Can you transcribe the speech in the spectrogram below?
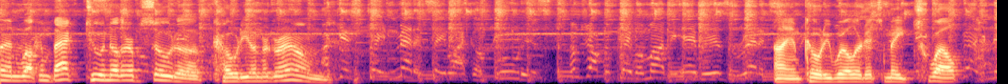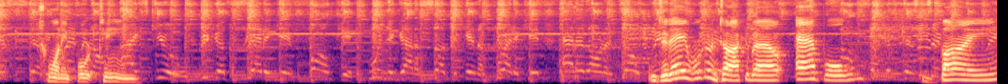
and welcome back to another episode of Cody Underground. I am Cody Willard. It's May 12th, 2014. And today we're going to talk about Apple buying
